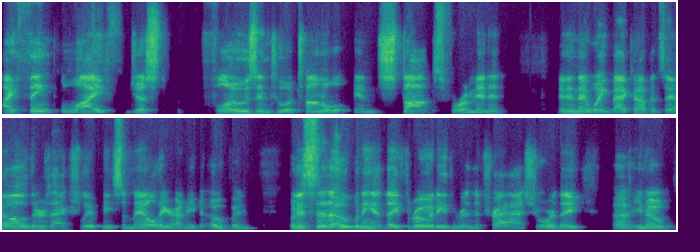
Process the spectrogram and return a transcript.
I think life just flows into a tunnel and stops for a minute. And then they wake back up and say, oh, there's actually a piece of mail here I need to open. But instead of opening it, they throw it either in the trash or they, uh, you know,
